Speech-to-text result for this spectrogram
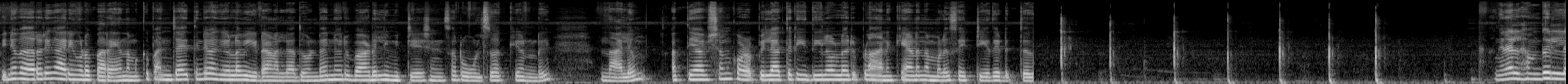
പിന്നെ വേറൊരു കാര്യം കൂടെ പറയാം. നമുക്ക് പഞ്ചായത്തിന്റെ വകയുള്ള വീടാണല്ലോ. അതുകൊണ്ട് തന്നെ ഒരുപാട് ലിമിറ്റേഷൻസ് റൂൾസും ഒക്കെ ഉണ്ട്. എന്നാലും അത്യാവശ്യം കുഴപ്പമില്ലാത്ത രീതിയിലുള്ള ഒരു പ്ലാനൊക്കെയാണ് നമ്മൾ സെറ്റ് ചെയ്തെടുത്തത്. അങ്ങനെ അലഹമില്ല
